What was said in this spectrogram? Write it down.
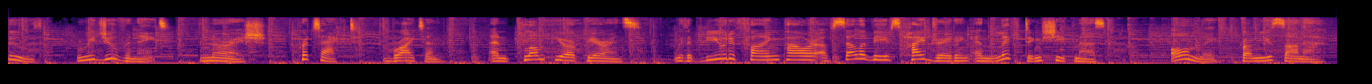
soothe, rejuvenate, nourish, protect, brighten, and plump your appearance with the beautifying power of Celavive's hydrating and lifting sheet mask. Only from USANA.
